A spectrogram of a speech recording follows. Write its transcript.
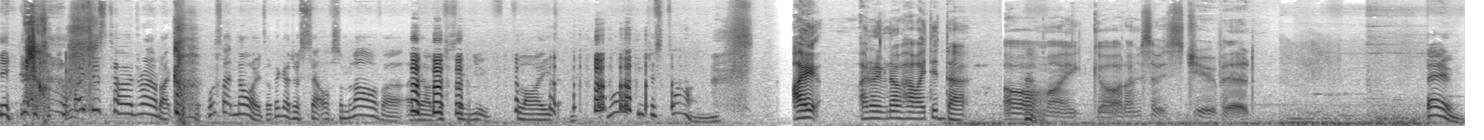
I just turned around like, what's that noise? I think I just set off some lava, and then I've just seen you fly. What have you just done? I, I don't even know how I did that. Oh How? my god, I'm so stupid. Boom!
